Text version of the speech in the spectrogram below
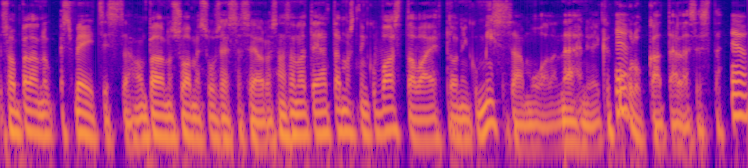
se on pelannut Sveitsissä, on pelannut Suomessa useassa seurassa. Hän sanoi, että eihän tämmöistä niinku vastaavaa ehtoa niinku missään muualla nähnyt, eikä kuulukaan tällaisesta. Joo.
